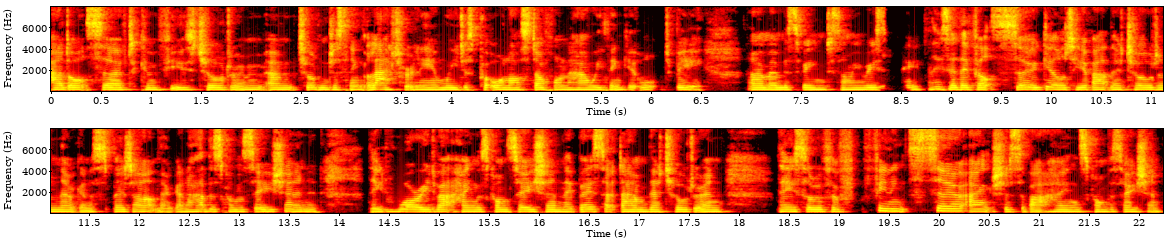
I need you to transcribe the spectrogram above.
adults serve to confuse children. Um, children just think laterally, and we just put all our stuff on how we think it ought to be. I remember speaking to somebody recently. They said they felt so guilty about their children. They were going to split up. And they were going to have this conversation, and they'd worried about having this conversation. They both sat down with their children. They sort of are feeling so anxious about having this conversation.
